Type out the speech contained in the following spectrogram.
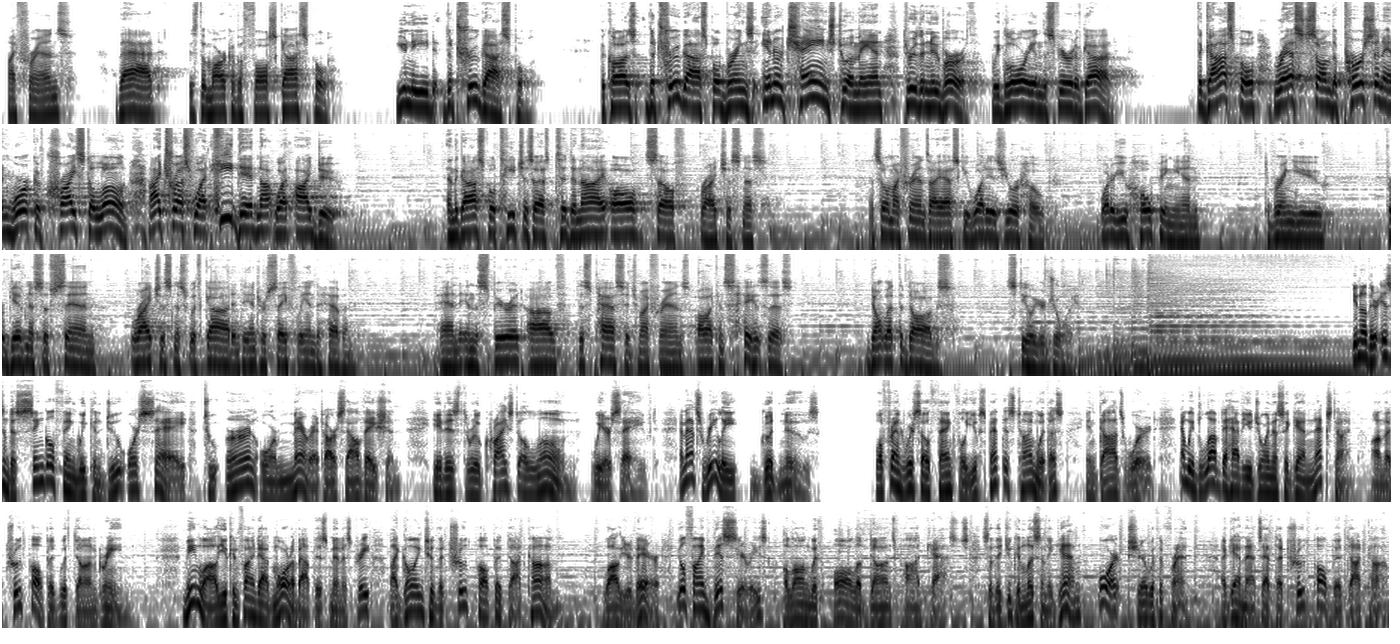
My friends, that is the mark of a false gospel. You need the true gospel because the true gospel brings inner change to a man through the new birth. We glory in the Spirit of God. The gospel rests on the person and work of Christ alone. I trust what he did, not what I do. And the gospel teaches us to deny all self righteousness. And so, my friends, I ask you, what is your hope? What are you hoping in to bring you forgiveness of sin righteousness with God and to enter safely into heaven. And in the spirit of this passage, my friends, all I can say is this don't let the dogs steal your joy. You know, there isn't a single thing we can do or say to earn or merit our salvation. It is through Christ alone we are saved. And that's really good news. Well, friend, we're so thankful you've spent this time with us in God's Word, and we'd love to have you join us again next time on the Truth Pulpit with Don Green. Meanwhile, you can find out more about this ministry by going to thetruthpulpit.com. While you're there, you'll find this series along with all of Don's podcasts so that you can listen again or share with a friend. Again, that's at thetruthpulpit.com.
